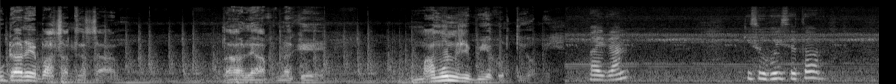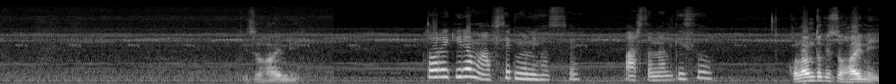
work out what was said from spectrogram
উডারে বাঁচাতে চান, তাহলে আপনাকে মামুনের বিয়ে করতে হবে ভাইজান, কিছু হয়েছে তোর কিছু হয়নি। তোরে কিরাম আপসেট মনে হচ্ছে? পার্সোনাল কিছু? বললাম তো কিছু হয়নি।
